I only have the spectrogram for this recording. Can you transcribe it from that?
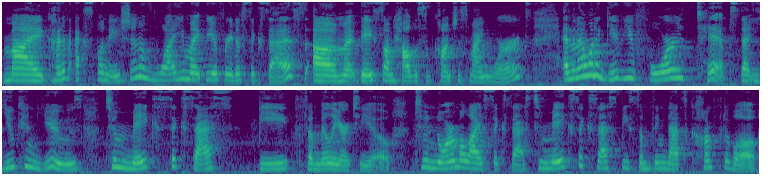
my kind of explanation of why you might be afraid of success um, based on how the subconscious mind works. And then I want to give you four tips that you can use to make success be familiar to you, to normalize success, to make success be something that's comfortable,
